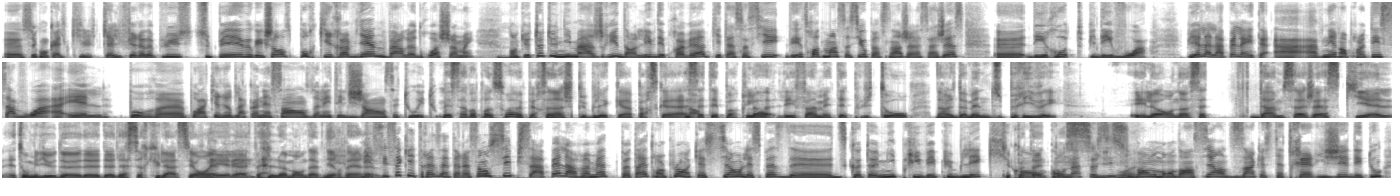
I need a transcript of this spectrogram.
ceux qu'on qualifierait de plus stupides ou quelque chose, pour qu'ils reviennent vers le droit chemin. Mhm. Donc, il y a toute une imagerie dans le livre des Proverbes qui est associée, étroitement associée au personnage de la sagesse, des routes puis des voies. Puis elle, elle appelle à, à, venir emprunter sa voix à elle pour, euh, pour acquérir de la connaissance, de l'intelligence et tout et tout. Mais ça va pas de soi un personnage public, hein, parce qu'à cette époque-là, les femmes étaient plutôt dans le domaine du privé. Et là, on a cette dame sagesse qui, elle, est au milieu de, de, la circulation et elle appelle le monde à venir vers Mais elle. Mais c'est ça qui est très intéressant aussi, puis ça appelle à remettre peut-être un peu en question l'espèce de dichotomie privé-public qu'on associe souvent au monde ancien en disant que c'était très rigide et tout.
